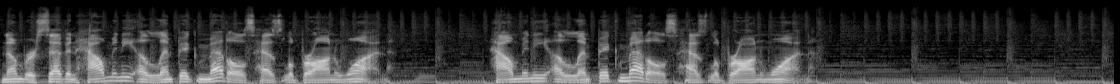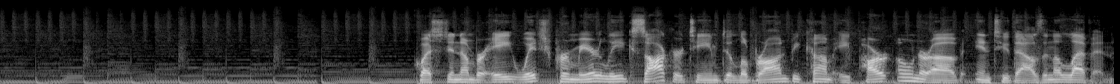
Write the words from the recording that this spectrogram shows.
Number 7. How many Olympic medals has LeBron won? How many Olympic medals has LeBron won? Question number 8 Which Premier League soccer team did LeBron become a part owner of in 2011?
